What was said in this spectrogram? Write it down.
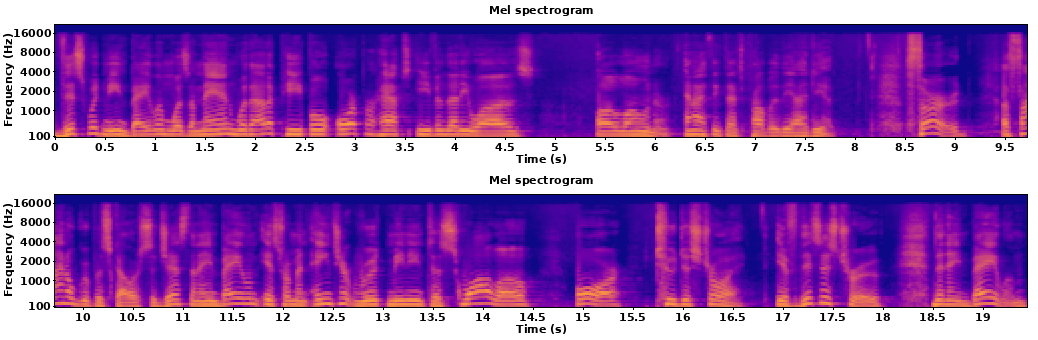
This would mean Balaam was a man without a people, or perhaps even that he was a loner. And I think that's probably the idea. Third, a final group of scholars suggests the name Balaam is from an ancient root meaning to swallow or to destroy. If this is true, the name Balaam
